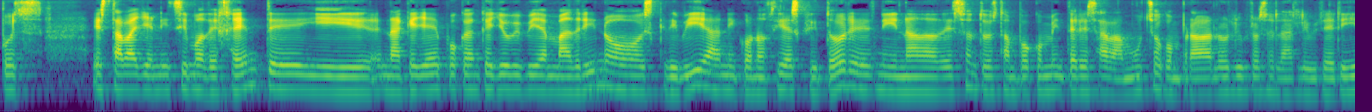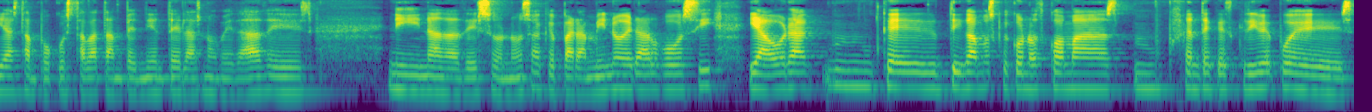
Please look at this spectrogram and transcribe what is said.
pues estaba llenísimo de gente y en aquella época en que yo vivía en Madrid no escribía ni conocía escritores ni nada de eso, entonces tampoco me interesaba mucho, compraba los libros en las librerías, tampoco estaba tan pendiente de las novedades ni nada de eso, ¿no? O sea, que para mí no era algo así. Y ahora mm, que digamos que conozco a más mm, gente que escribe, pues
